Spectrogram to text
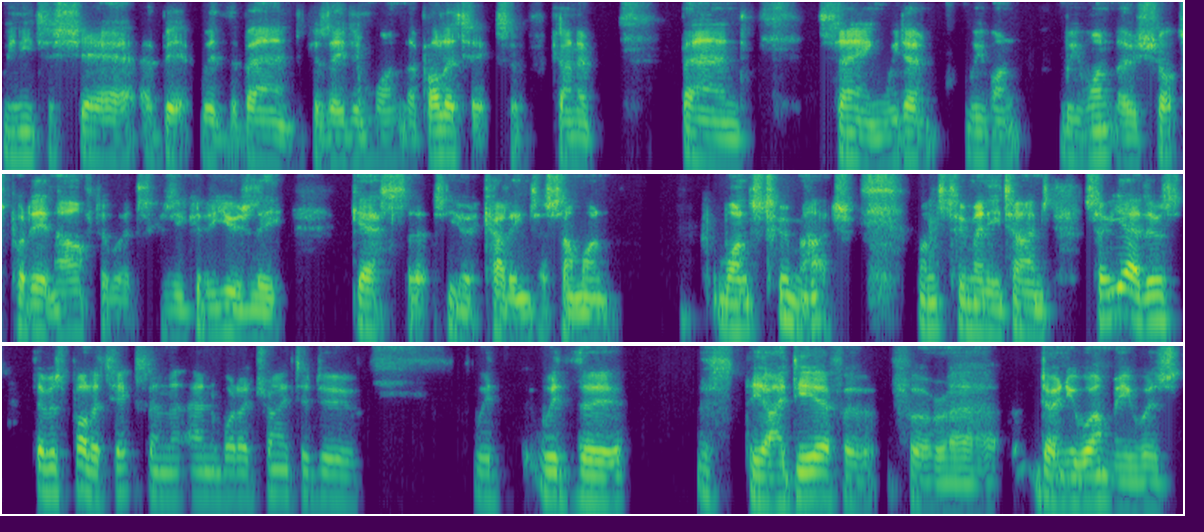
we need to share a bit with the band because they didn't want the politics of kind of band saying we don't we want we want those shots put in afterwards because you could usually guess that you're cutting to someone once too much, once too many times. So yeah, there was there was politics, and and what I tried to do with with the this, the idea for for uh, Don't You Want Me was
